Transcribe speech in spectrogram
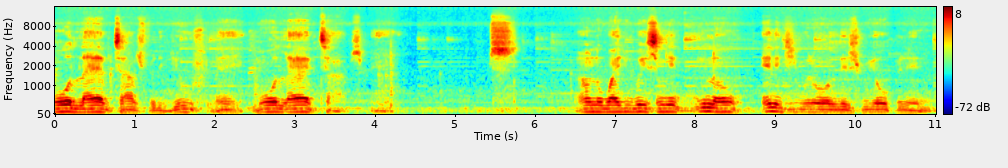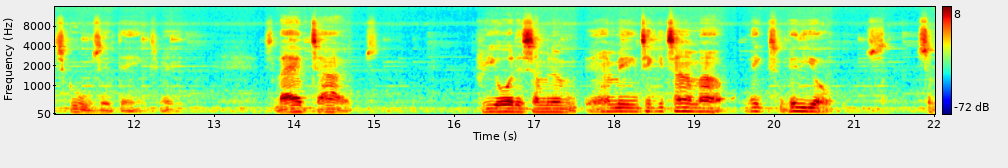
More laptops for the youth, man. More laptops, man. I don't know why you wasting your, you know, energy with all this reopening schools and things, man. It's laptops. Pre-order some of them. You know I mean? Take your time out. Make some videos. Some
